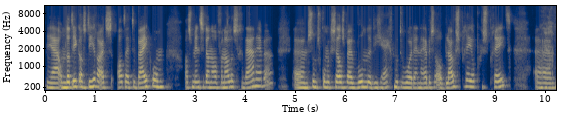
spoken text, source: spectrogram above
Ja, omdat ik als dierenarts altijd erbij kom als mensen dan al van alles gedaan hebben. Ehm, soms kom ik zelfs bij wonden die gehecht moeten worden en daar hebben ze al blauwspray op gespreid. Um,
